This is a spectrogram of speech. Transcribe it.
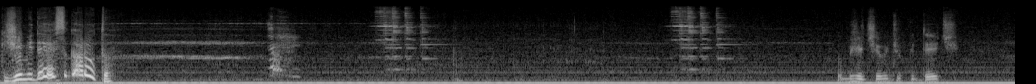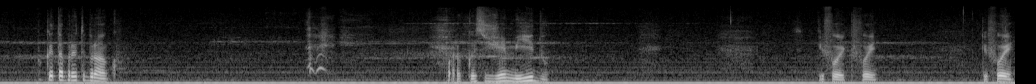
Que gemido é esse, garota? Objetivo de update. Por que tá preto e branco? Para com esse gemido. Que foi? Que foi? Que foi?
